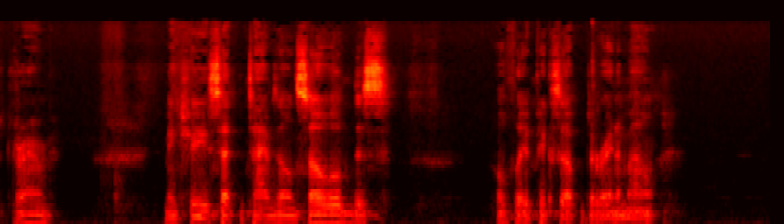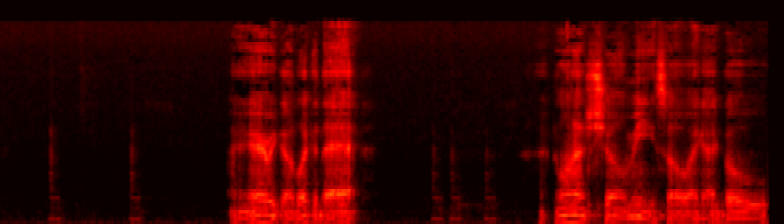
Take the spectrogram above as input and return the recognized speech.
confirm. Make sure you set the time zone so this hopefully it picks up the right amount. There we go. Look at that. I don't want to show me, so I gotta go.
